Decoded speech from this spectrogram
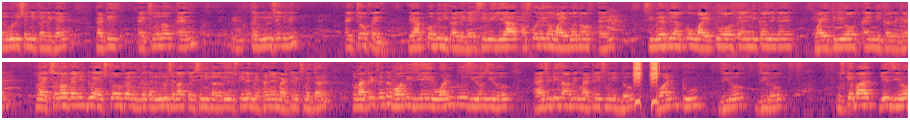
कन्वोल्यूशन निकालने है that is X one of N convolution with H of N ये आपको अभी निकालने है ये आप, आपको देगा Y one of N similarly आपको वाई टू ऑफ़ एन निकालने है वाई थ्री ऑफ़ एन निकालने है तो X one of N into H two of N इनका कन्वल्यूशन आप कैसे निकालोगे? उसके लिए मेथड है मैट्रिक्स मेथड तो मैट्रिक्स मेथड बहुत ईजी है one two zero zero as it is आप एक मैट्रिक्स में लिख दो. वन टू ज़ीरो ज़ीरो उसके बाद ये ज़ीरो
